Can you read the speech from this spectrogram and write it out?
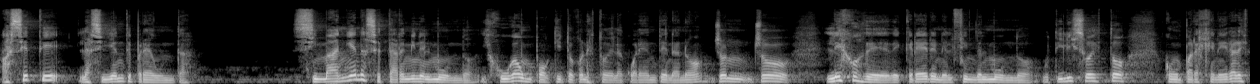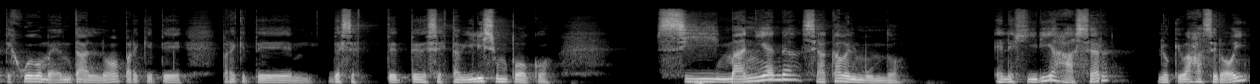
hacete la siguiente pregunta. si mañana se termina el mundo, y juega un poquito con esto de la cuarentena, ¿no? Yo, yo lejos de, creer en el fin del mundo, utilizo esto como para generar este juego mental, ¿no? Para que te, para que te, te, te desestabilice un poco. Si mañana se acaba el mundo, ¿elegirías hacer lo que vas a hacer hoy?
